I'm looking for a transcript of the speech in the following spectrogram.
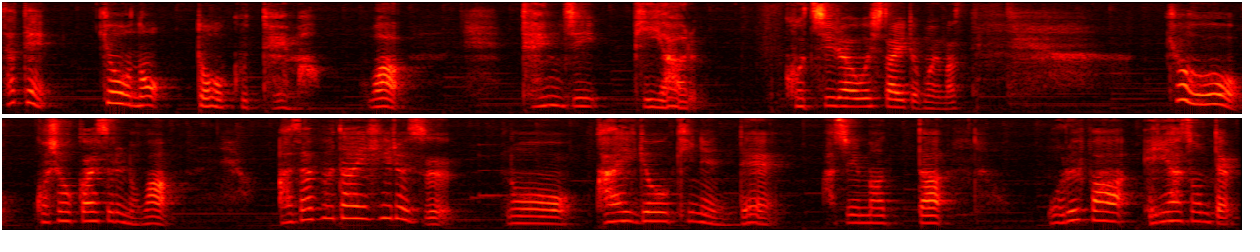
さて今日のトークテーマは展示 PR こちらをしたいと思います。今日ご紹介するのは麻布台ヒルズの開業記念で始まったオルファエリアゾン展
